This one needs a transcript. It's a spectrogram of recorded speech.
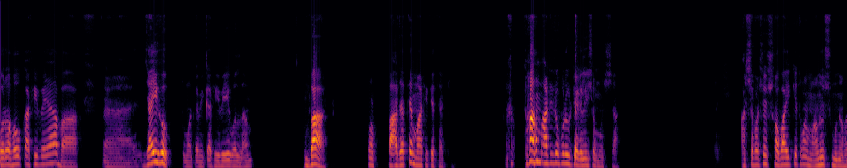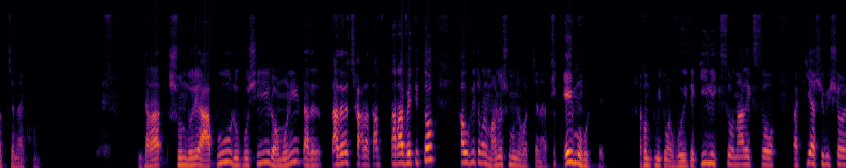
বড় হও কাফি ভাইয়া বা যাই হোক, তোমাকে আমি কাফি ভাইয়া বললাম। বাট তোমার পা যাতে মাটিতে থাকে। পা মাটির উপরে উঠে গেলেই সমস্যা। আশেপাশে সবাইকে তোমার মানুষ মনে হচ্ছে না এখন। যারা সুন্দরী আপু, রূপসী, রমণী, তাদের তাদের ছাড়া তারা ব্যতীত কাউকে তোমার মানুষ মনে হচ্ছে না। ঠিক এই মুহূর্তে। এখন তুমি তোমার বইতে কি লিখছো, না লিখছো, বা কি আসে বিষয়,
